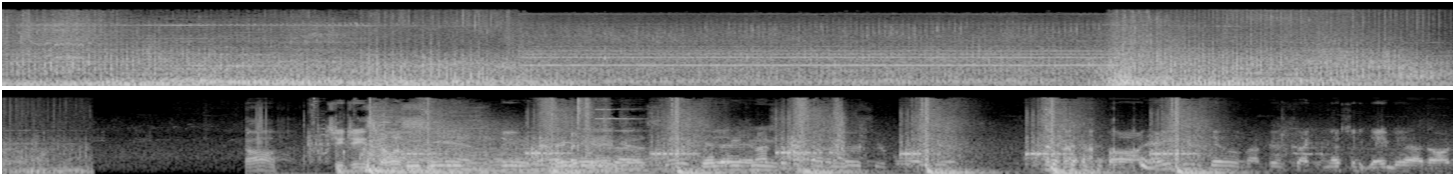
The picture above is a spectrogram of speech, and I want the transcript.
GG's, fellas. Dude, Good game, guys. Yeah, And uh, 18 kills, not 10 seconds. That should have gave me that, dog.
